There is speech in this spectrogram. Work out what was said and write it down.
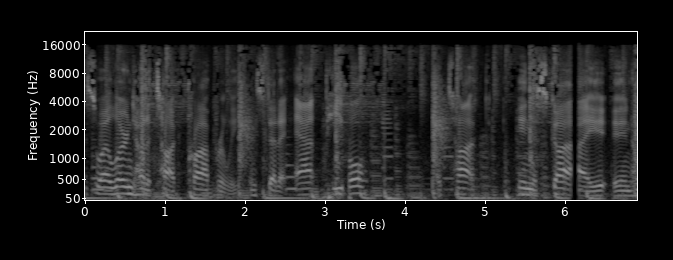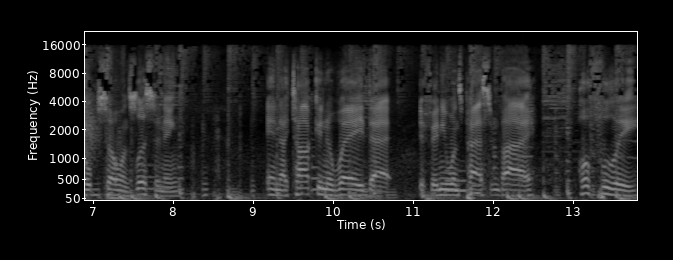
So I learned how to talk properly. Instead of at people, I talk in the sky and hope someone's listening. And I talk in a way that if anyone's passing by, hopefully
